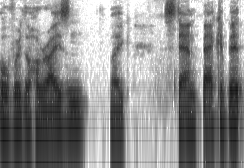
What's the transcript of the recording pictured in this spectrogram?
over the horizon, like stand back a bit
